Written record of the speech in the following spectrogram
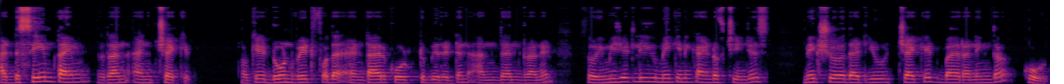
at the same time run and check it. Okay don't wait for the entire code to be written and then run it. So immediately you make any kind of changes make sure that you check it by running the code.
